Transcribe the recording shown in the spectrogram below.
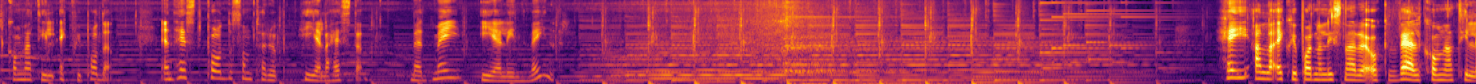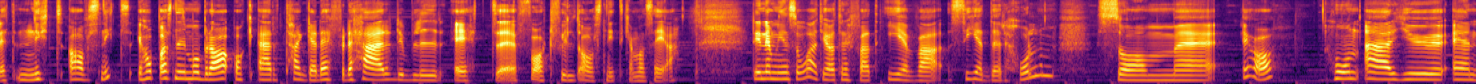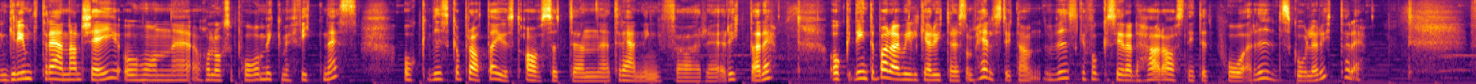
välkomna till Equipodden. En hästpodd som tar upp hela hästen. Med mig, Elin Weiner. Hej alla Equipodden-lyssnare och välkomna till ett nytt avsnitt. Jag hoppas ni mår bra och är taggade för det här det blir ett eh, fartfyllt avsnitt kan man säga. Det är nämligen så att jag har träffat Eva Sederholm som, eh, ja, hon är ju en grymt tränad tjej och hon eh, håller också på mycket med fitness. Och vi ska prata just avsutten eh, träning för eh, ryttare. Och det är inte bara vilka ryttare som helst utan vi ska fokusera det här avsnittet på ridskoleryttare.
